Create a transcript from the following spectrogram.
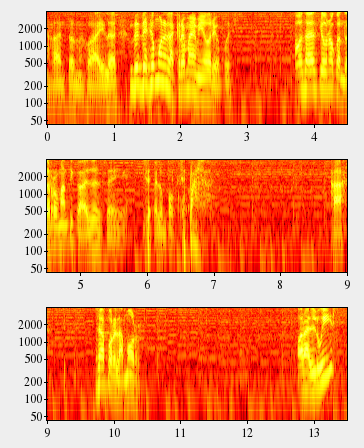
Ajá, entonces mejor ahí le. de- Dejémosle la crema de mi Oreo, pues. Vos sabes que uno cuando es romántico a veces se Se- pela un poco. Se pasa. Ajá. O sea, por el amor. Ahora, Luis.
